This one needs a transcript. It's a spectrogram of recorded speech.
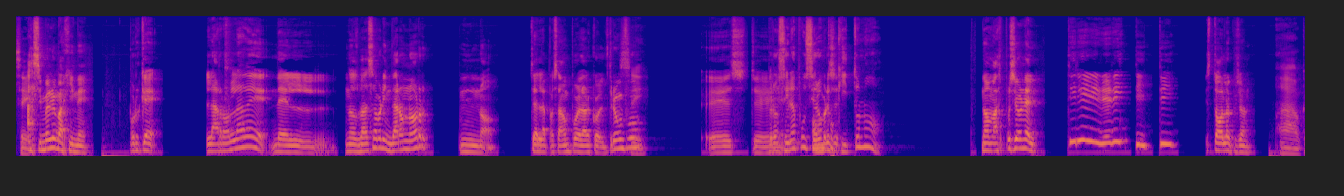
Sí. Así me lo imaginé. Porque la rola de, del ¿Nos vas a brindar honor? No. Se la pasaron por el arco del triunfo. Sí. Este. Pero sí la pusieron hombres- poquito, ¿no? Nomás pusieron el. Es todo lo que pusieron. Ah, ok.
